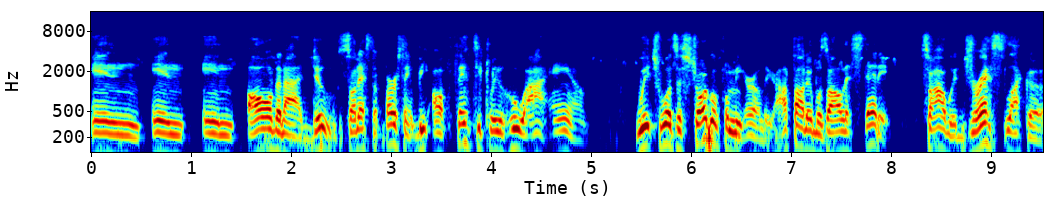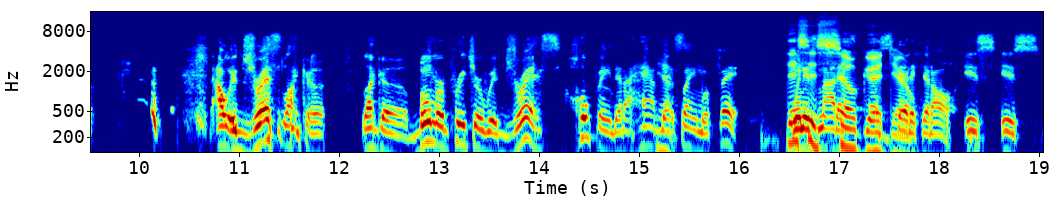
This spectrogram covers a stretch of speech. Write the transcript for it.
in in in all that I do. So that's the first thing. Be authentically who I am, which was a struggle for me earlier. I thought it was all aesthetic. So I would dress like a I would dress like a like a boomer preacher with dress, hoping that I have yep. that same effect. This when it's is not so good, aesthetic Darrell. at all. It's it's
